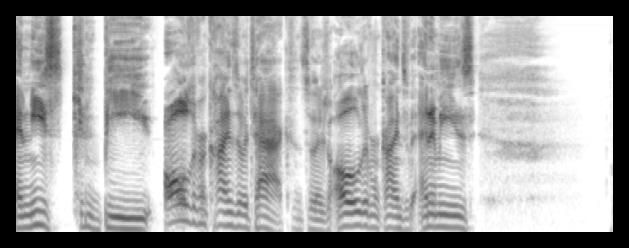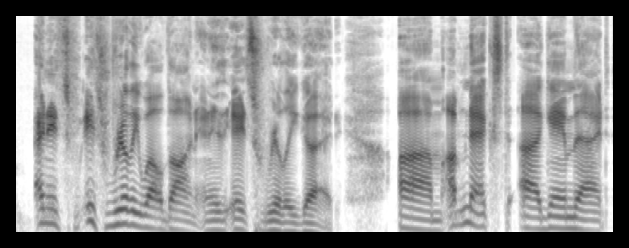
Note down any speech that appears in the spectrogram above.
and these can be all different kinds of attacks and so there's all different kinds of enemies and it's it's really well done and it, it's really good. Um, up next, a game that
